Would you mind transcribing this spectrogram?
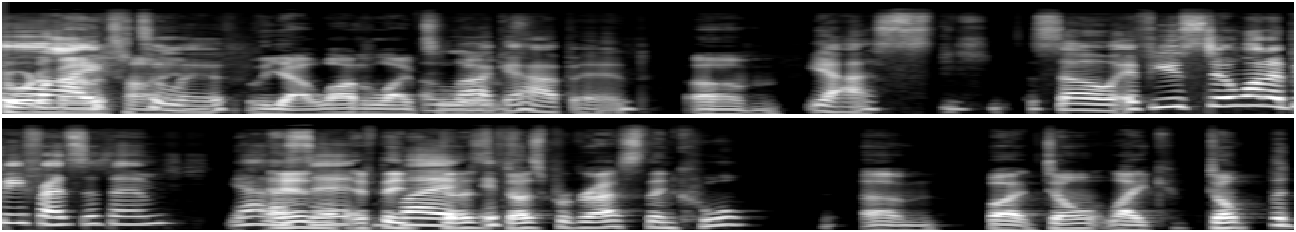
short amount of time. Yeah, a lot of life to live. a lot can happen Um, yes so if you still want to be friends with him yeah that's and it if they but does if, does progress, then cool. Um, but don't like don't but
